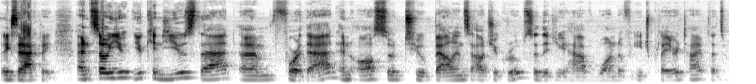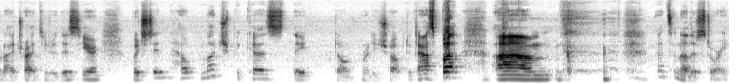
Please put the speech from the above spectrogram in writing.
exactly and so you you can use that um, for that and also to balance out your group so that you have one of each player type that's what i tried to do this year which didn't help much because they don't really show up to class but um, that's another story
